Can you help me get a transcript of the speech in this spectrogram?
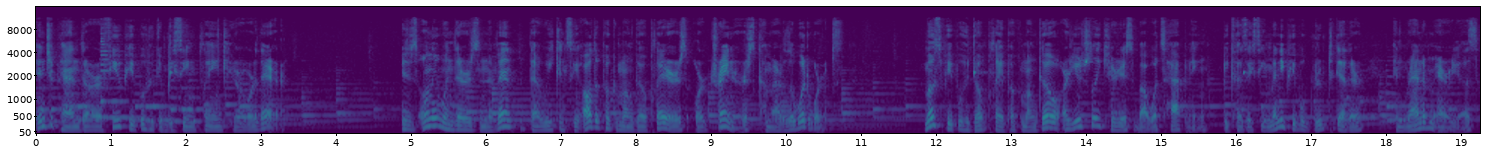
In Japan, there are a few people who can be seen playing here or there. It is only when there is an event that we can see all the Pokemon Go players or trainers come out of the woodworks. Most people who don't play Pokemon Go are usually curious about what's happening because they see many people grouped together in random areas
